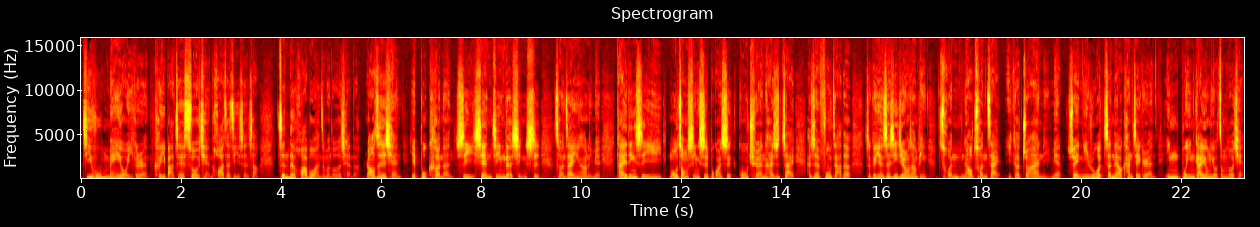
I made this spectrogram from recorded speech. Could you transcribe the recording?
几乎没有一个人可以把这些所有钱花在自己身上，真的花不完这么多的钱的。然后，这些钱也不可能是以现金的形式存在银行里面，它一定是以某种形式，不管是股权还是债，还是很复杂的这个衍生性金融商品存，然后存在一个专案里面。所以，你如果真的要看这个人应不应该拥有这么多。钱，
